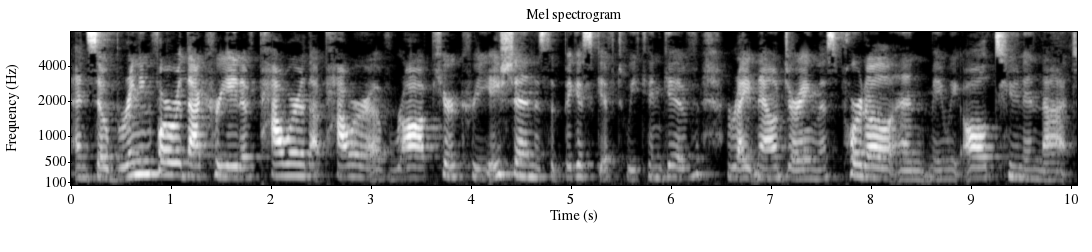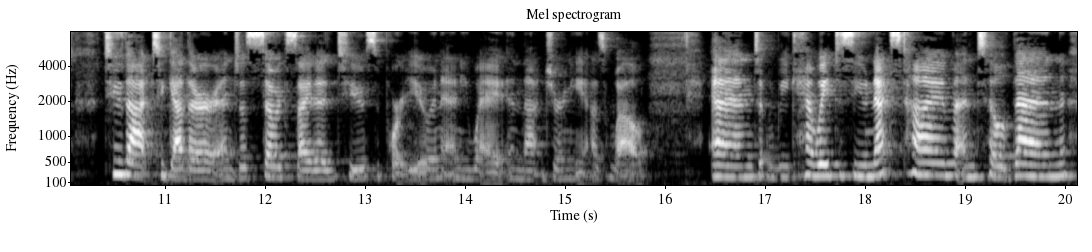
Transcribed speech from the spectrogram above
And so bringing forward that creative power, that power of raw, pure creation is the biggest gift we can give right now during this portal. And may we all tune in that to that together and just so excited to support you in any way in that journey as well. And we can't wait to see you next time. Until then,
